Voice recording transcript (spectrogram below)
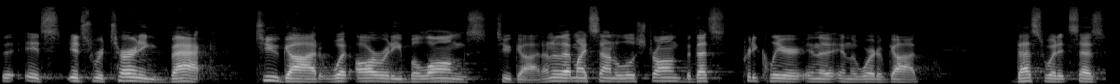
It's, it's returning back to God what already belongs to God. I know that might sound a little strong, but that's pretty clear in the, in the Word of God. That's what it says.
